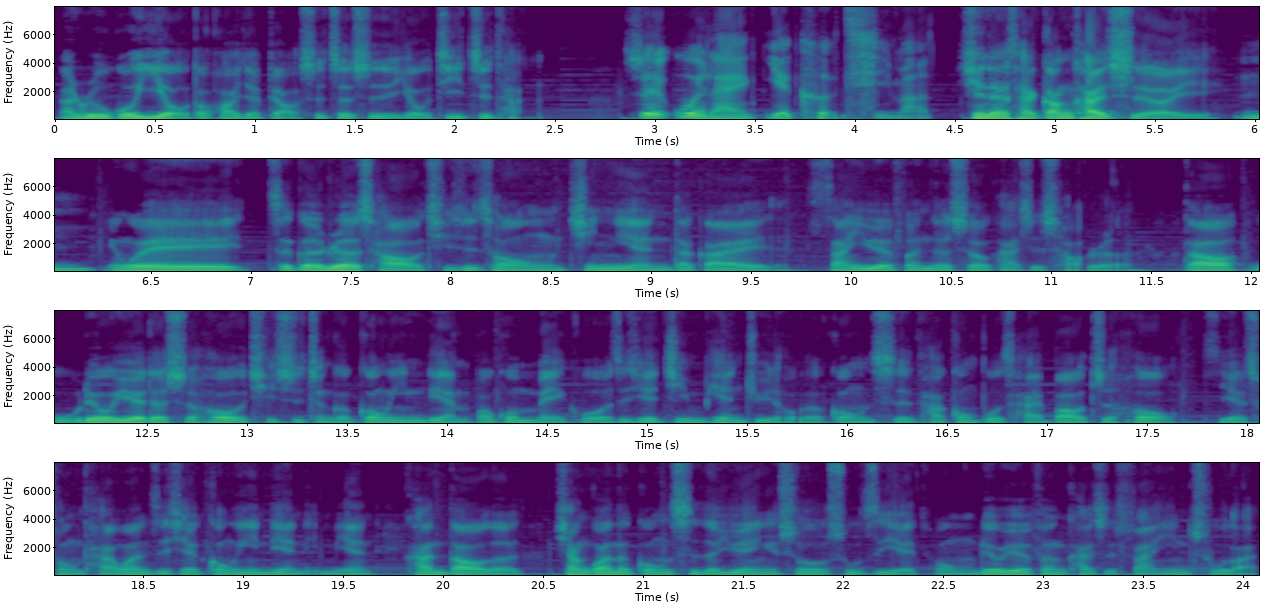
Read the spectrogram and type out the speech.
那如果有的话，就表示这是有机之谈，所以未来也可期嘛？现在才刚开始而已，嗯，因为这个热潮其实从今年大概三月份的时候开始炒热，到五六月的时候，其实整个供应链，包括美国这些晶片巨头的公司，它公布财报之后，也从台湾这些供应链里面看到了相关的公司的运营收数字，也从六月份开始反映出来。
